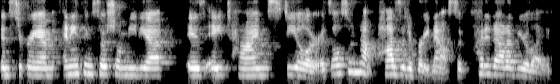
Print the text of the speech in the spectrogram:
Instagram, anything social media is a time stealer. It's also not positive right now, so cut it out of your life.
